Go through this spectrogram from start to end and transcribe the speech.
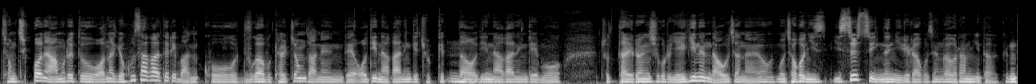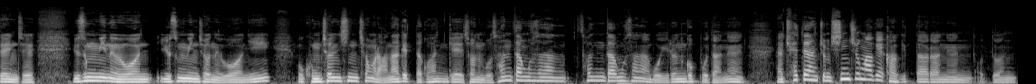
정치권에 아무래도 워낙에 호사가들이 많고 누가 뭐 결정도 안 했는데 어디 나가는 게 좋겠다, 음. 어디 나가는 게 뭐 좋다 이런 식으로 얘기는 나오잖아요. 뭐 저건 있, 을수 있는 일이라고 생각을 합니다. 근데 이제 유승민 의원, 유승민 전 의원이 뭐 공천 신청을 안 하겠다고 한 게 저는 뭐 선당 후산, 선당 후사나 뭐 이런 것보다는 그냥 최대한 좀 신중하게 가겠다라는 어떤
